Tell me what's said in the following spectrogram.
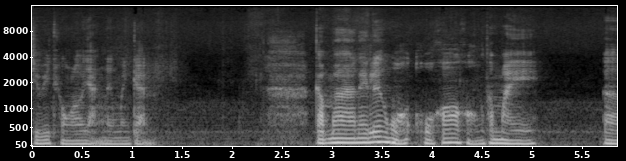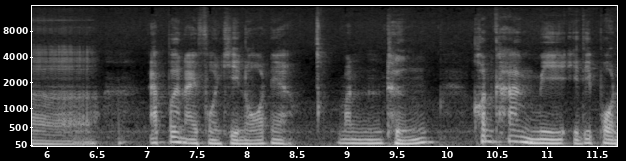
ชีวิตของเราอย่างหนึ่งเหมือนกัน กลับมาในเรื่องหัวหัวข้อของทำไม Apple iPhone Keynote เนี่ยมันถึงค่อนข้างมีอิทธิพล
